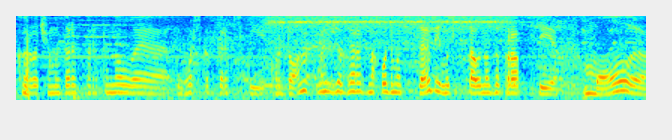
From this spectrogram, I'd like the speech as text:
Коротше, ми зараз перетинули угорсько-сербський кордон. Ми вже зараз знаходимося в Сербії. Ми тут стали на заправці мол е,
